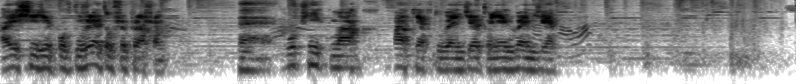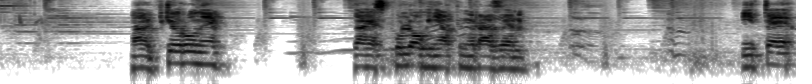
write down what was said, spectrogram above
A jeśli nie powtórzyłem, to przepraszam. Ech, łucznik, mak, mak jak tu będzie, to niech będzie. Mamy pioruny. Zamiast kul ognia tym razem. I te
